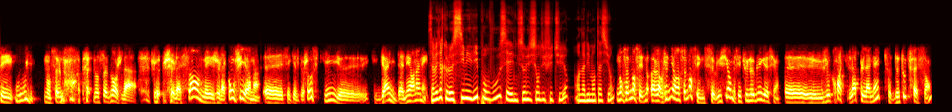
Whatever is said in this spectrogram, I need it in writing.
est oui. Non seulement, non seulement je la, je, je la sens, mais je la confirme. Euh, c'est quelque chose qui, euh, qui gagne d'année en année. Ça veut dire que le simili, pour vous, c'est une solution du futur en alimentation? Non seulement c'est, alors je veux dire non seulement c'est une solution, mais c'est une obligation. Euh, je crois que la planète, de toute façon,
